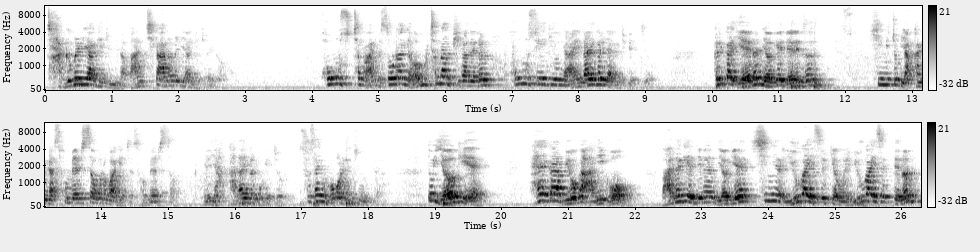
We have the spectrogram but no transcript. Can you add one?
자금을 이야기해 줍니다. 많지가 않음을 이야기해 줘요. 홍수처럼 아니면 소나기 엄청난 비가 내는 홍수의 기운이 아니다 이걸 이야기해 주겠죠. 그러니까 얘는 여기에 내리면서 힘이 좀 약하니까 소멸성으로 가겠죠. 소멸성. 약하다 이걸 보겠죠. 수생목을 해주니까. 또 여기에 해가 묘가 아니고 만약에 예를 들면 여기에 신이 유가 있을 경우에 유가 있을 때는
